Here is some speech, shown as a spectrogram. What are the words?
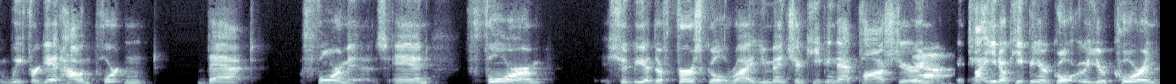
we forget how important that form is. And form should be the first goal, right? You mentioned keeping that posture yeah. and you know keeping your go- your core in,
